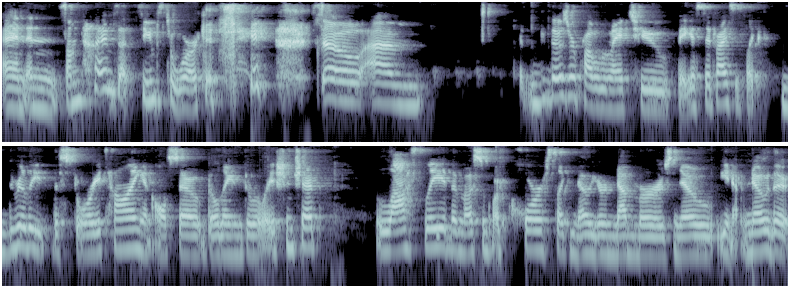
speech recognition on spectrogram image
And and sometimes that seems to work. So um those are probably my two biggest advice is like really the storytelling and also building the relationship. Lastly, the most important, of course, like know your numbers, know, you know, know the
